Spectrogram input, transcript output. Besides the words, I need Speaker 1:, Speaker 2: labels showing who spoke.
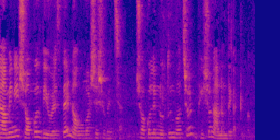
Speaker 1: দামিনীর সকল ভিউয়ার্সদের নববর্ষের শুভেচ্ছা। সকলের নতুন বছর ভীষণ আনন্দে কাটুক।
